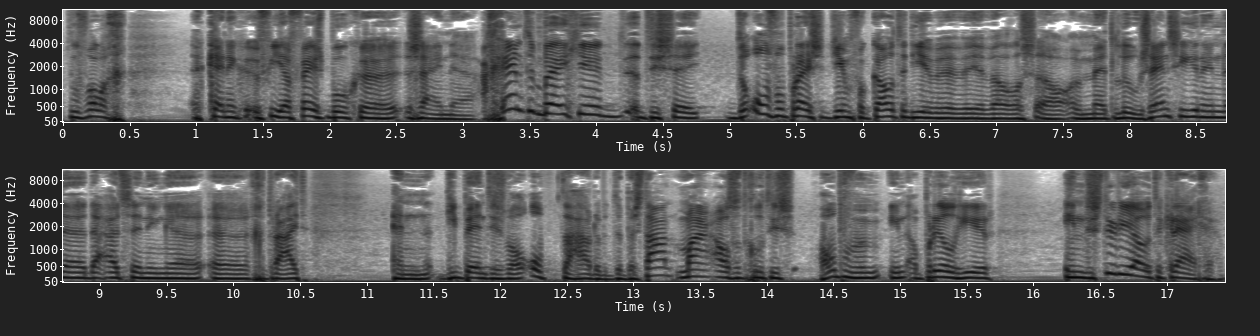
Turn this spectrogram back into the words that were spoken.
toevallig ken ik via Facebook uh, zijn agent een beetje. Dat is de onvolprezen Jim van Koten. Die hebben we wel eens met Lou Zens hier in de uitzending gedraaid. En die band is wel op te houden te bestaan. Maar als het goed is hopen we hem in april hier in de studio te krijgen.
